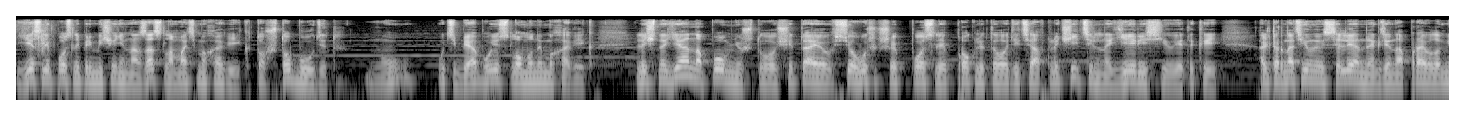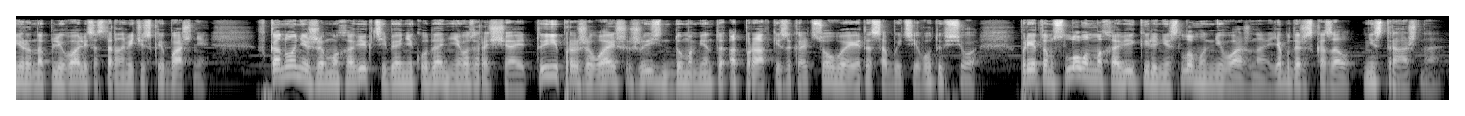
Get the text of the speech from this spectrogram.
Если после перемещения назад сломать маховик, то что будет? Ну, у тебя будет сломанный маховик. Лично я напомню, что считаю все вышедшее после проклятого дитя включительно ересью и такой альтернативной вселенной, где на правила мира наплевали с астрономической башни. В каноне же маховик тебя никуда не возвращает. Ты проживаешь жизнь до момента отправки, закольцовывая это событие. Вот и все. При этом сломан маховик или не сломан, неважно. Я бы даже сказал, не страшно.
